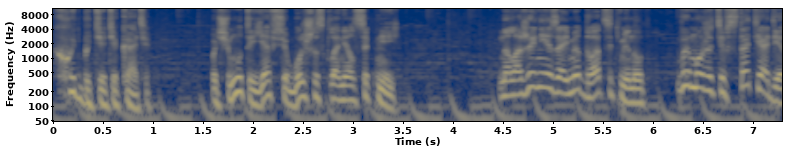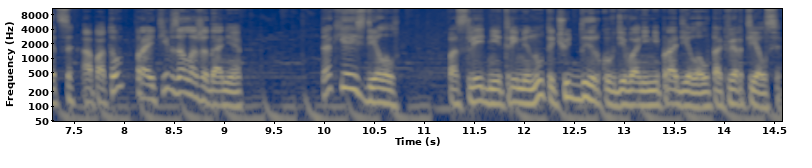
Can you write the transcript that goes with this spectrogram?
Хоть бы тетя Катя. Почему-то я все больше склонялся к ней. Наложение займет 20 минут. Вы можете встать и одеться, а потом пройти в зал ожидания. Так я и сделал. Последние три минуты чуть дырку в диване не проделал, так вертелся.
